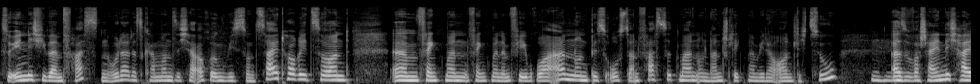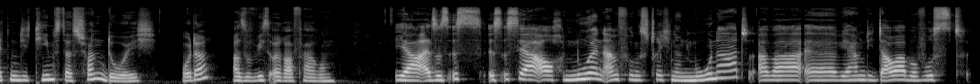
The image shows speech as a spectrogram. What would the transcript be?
So ähnlich wie beim Fasten, oder? Das kann man sich ja auch irgendwie so ein Zeithorizont, ähm, fängt, man, fängt man im Februar an und bis Ostern fastet man und dann schlägt man wieder ordentlich zu. Mhm. Also wahrscheinlich halten die Teams das schon durch oder? Also wie ist eure Erfahrung? Ja, also es ist, es ist ja auch nur in Anführungsstrichen ein Monat, aber äh, wir haben die Dauer bewusst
